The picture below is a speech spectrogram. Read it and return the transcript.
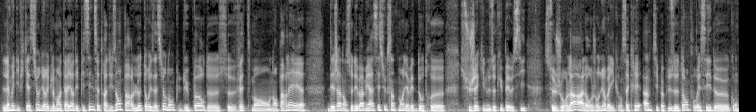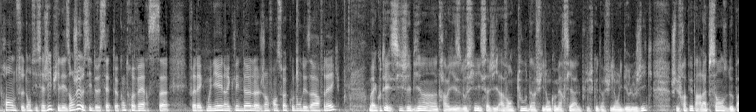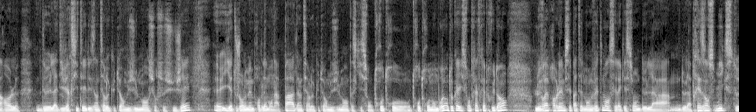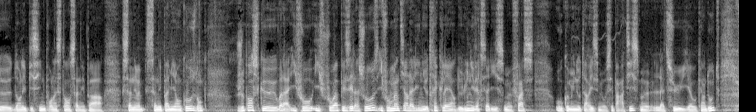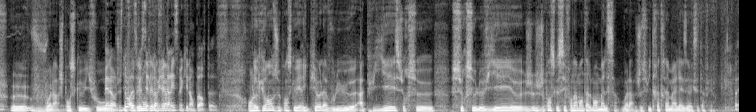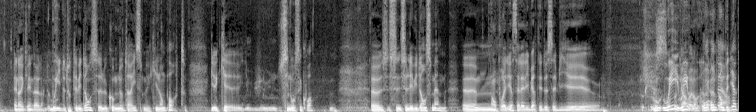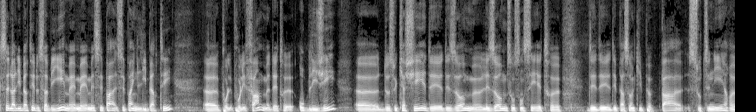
la modification du règlement intérieur des piscines se traduisant par l'autorisation donc du port de ce vêtement. On en parlait euh, déjà dans ce débat, mais assez succinctement. Il y avait d'autres euh, sujets qui nous occupaient aussi ce jour-là. Alors aujourd'hui, on va y consacrer un petit peu plus de temps pour essayer de comprendre ce dont il s'agit, puis les enjeux aussi de cette controverse. Frédéric Mounier, Henrik Lindel, Jean-François Coulon des Arts. Frédéric? Bah écoutez, si j'ai bien travaillé ce dossier, il s'agit avant tout d'un filon commercial plus que d'un filon idéologique. Je suis frappé par l'absence de parole de la diversité des interlocuteurs musulmans sur ce sujet. Euh, il y a toujours le même problème, on n'a pas d'interlocuteurs musulmans parce qu'ils sont trop trop trop trop nombreux. En tout cas, ils sont très très prudents. Le vrai problème, c'est pas tellement le vêtement, c'est la question de la de la présence mixte dans les piscines. Pour l'instant, ça n'est pas ça n'est pas mis en cause. Donc je pense que voilà, il faut, il faut apaiser la chose, il faut maintenir la ligne très claire de l'universalisme face au communautarisme et au séparatisme. Là-dessus, il n'y a aucun doute. Euh, voilà, je pense qu'il faut. Mais alors justement, est-ce que c'est le communautarisme qui l'emporte? En l'occurrence, je pense que Éric Piolle a voulu euh, appuyer sur ce sur ce levier. Euh, je, je, pense que c'est fondamentalement malsain. Voilà, je suis très très mal à l'aise avec cette affaire. Henrik Lindal. Oui, de toute évidence, le communautarisme qui l'emporte. Sinon, c'est quoi? Euh, C'est l'évidence même. Euh, on pourrait dire c'est la liberté de s'habiller. Euh, oui, oui, on, peut dire que c'est la liberté de s'habiller, mais, mais, mais ce n'est pas, pas une liberté pour, pour les femmes d'être obligées de se cacher des, des, hommes. Les hommes sont censés être des, des, des personnes qui ne peuvent pas soutenir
